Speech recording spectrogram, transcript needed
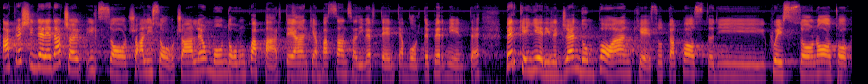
A prescindere da ciò, il social, i social è un mondo comunque a parte, anche abbastanza divertente, a volte per niente, perché ieri leggendo un un po' anche sotto al post di questo noto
